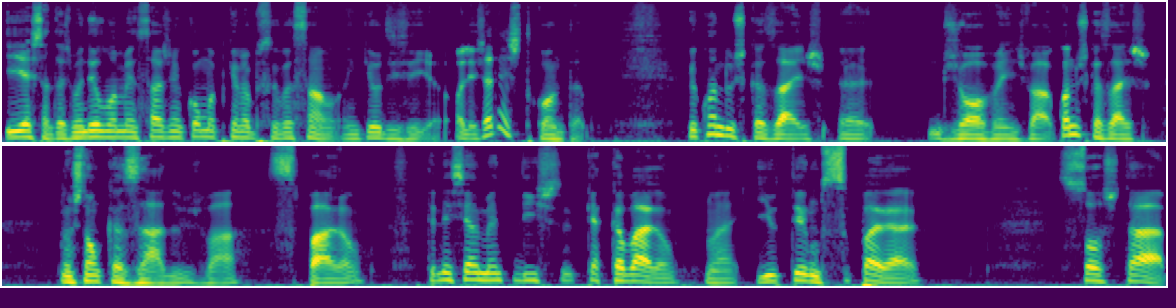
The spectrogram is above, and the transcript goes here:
e às tantas mandei-lhe uma mensagem com uma pequena observação em que eu dizia: Olha, já deste conta que quando os casais eh, jovens, vá, quando os casais que não estão casados, vá, se separam, tendencialmente diz que acabaram, não é? E o termo separar só está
